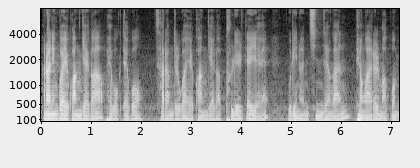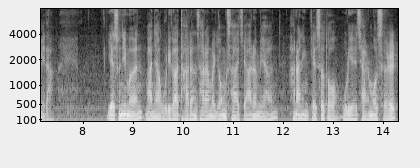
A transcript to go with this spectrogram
하나님과의 관계가 회복되고 사람들과의 관계가 풀릴 때에 우리는 진정한 평화를 맛봅니다. 예수님은 만약 우리가 다른 사람을 용서하지 않으면 하나님께서도 우리의 잘못을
